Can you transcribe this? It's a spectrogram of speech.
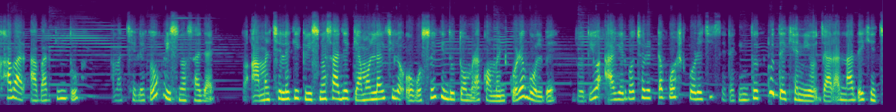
খাবার, আবার কিন্তু আমার ছেলেকেও কৃষ্ণ সাজায়। তো আমার ছেলেকে কৃষ্ণ সাজে কেমন লাগছিল অবশ্যই কিন্তু তোমরা কমেন্ট করে বলবে। যদিও আগের বছরেরটা পোস্ট করেছি, সেটা কিন্তু একটু দেখে নিও, যারা না দেখেছ।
